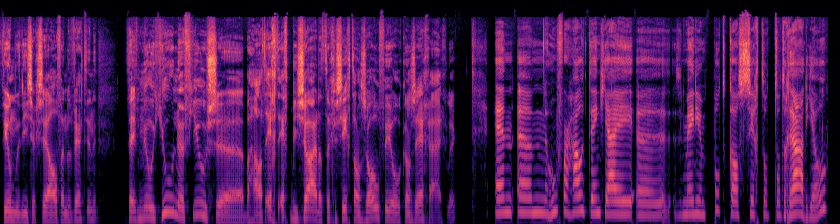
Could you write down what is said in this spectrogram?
filmde hij zichzelf. En dat werd in. Het heeft miljoenen views uh, behaald. Echt, echt bizar dat een gezicht dan zoveel kan zeggen eigenlijk. En um, hoe verhoudt, denk jij, uh, het medium podcast zich tot, tot radio?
